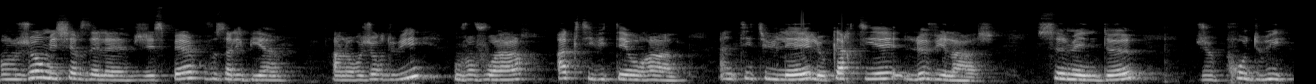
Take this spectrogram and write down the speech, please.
Bonjour mes chers élèves, j'espère que vous allez bien. Alors aujourd'hui, on va voir activité orale intitulée Le quartier, le village. Semaine 2, je produis.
